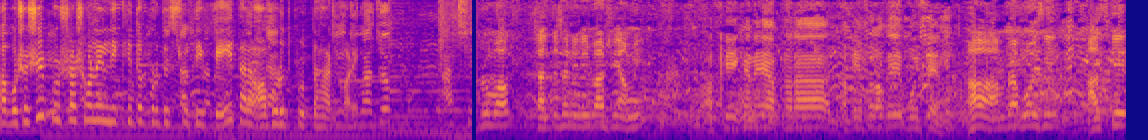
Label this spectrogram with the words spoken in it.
অবশেষে প্রশাসনের লিখিত প্রতিশ্রুতি পেয়ে তারা অবরোধ প্রত্যাহার করে। নির্বাসী আমি। আজকে এখানে আপনারা জাতীয় সড়কে বসেন? হ্যাঁ আমরা বলছি আজকে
